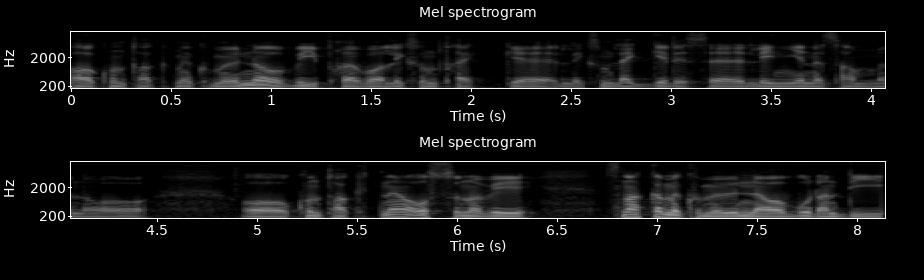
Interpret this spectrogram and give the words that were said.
har kontakt med kommunene, og vi prøver å liksom trekke, liksom legge disse linjene sammen og, og kontaktene. Også når vi snakker med kommunene og hvordan de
